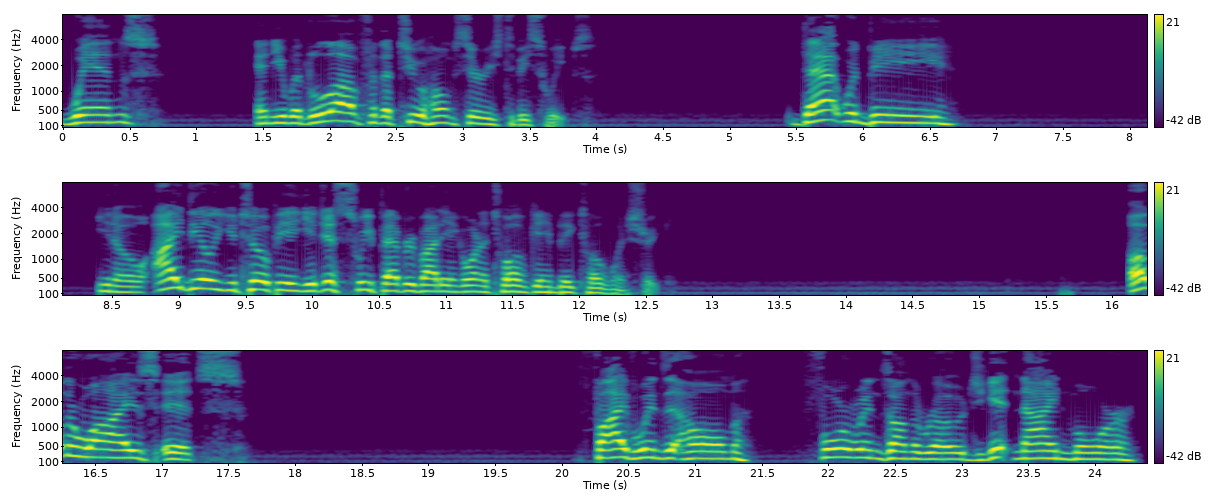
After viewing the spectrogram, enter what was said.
wins, and you would love for the two home series to be sweeps. That would be, you know, ideal utopia. You just sweep everybody and go on a 12 game Big 12 win streak. Otherwise, it's five wins at home, four wins on the road. You get nine more.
